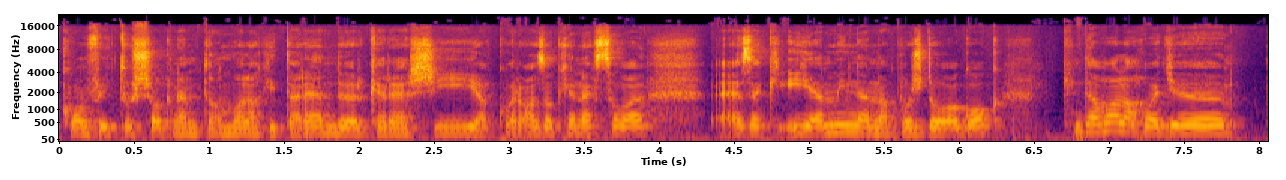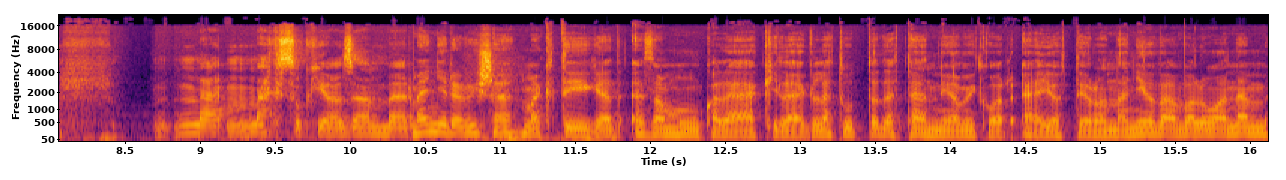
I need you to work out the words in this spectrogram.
konfliktusok, nem tudom, valakit a rendőr keresi, akkor azok jönnek, szóval ezek ilyen mindennapos dolgok, de valahogy me- megszokja az ember. Mennyire viselt meg téged ez a munka lelkileg? Le tudtad-e tenni, amikor eljöttél onnan? Nyilvánvalóan nem,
